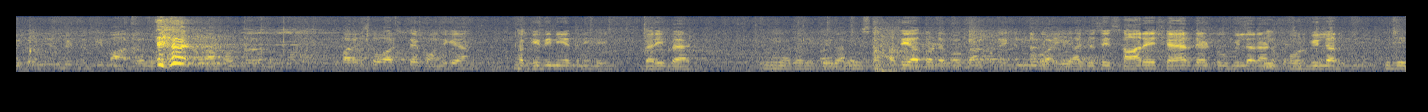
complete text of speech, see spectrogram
ਵਿਕਰਮ ਜੀ ਤੁਸੀਂ ਠੱਗੀ ਮਾਰ ਰਹੇ ਹੋ ਲੋਕਾਂ ਦਾ ਬਹੁਤ ਫਰਸ਼ ਤੋਂ ਪਹੁੰਚ ਗਿਆ। ਠੱਗੀ ਦੀ ਨੀਅਤ ਨਹੀਂ ਸੀ ਵੈਰੀ ਬੈਡ ਨਹੀਂ ਉਹਦੇ ਕੋਈ ਗੱਲ ਨਹੀਂ ਸਰ। ਅਸੀਂ ਆ ਤੁਹਾਡੇ ਕੋਲ ਕੰਪੀਟੀਸ਼ਨ ਮੰਗਵਾਈ। ਅੱਜ ਅਸੀਂ ਸਾਰੇ ਸ਼ਹਿਰ ਦੇ 2 ਵੀਲਰ ਐਂਡ 4 ਵੀਲਰ ਜੀ।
